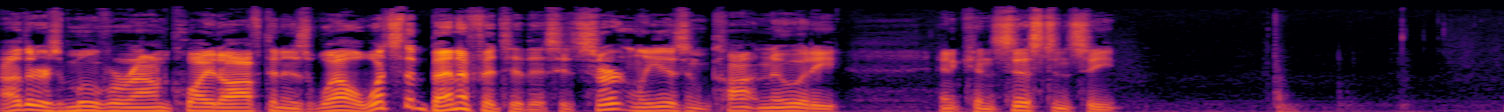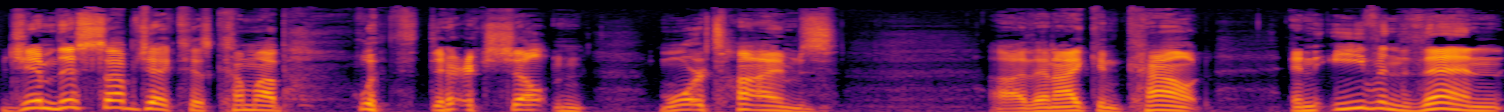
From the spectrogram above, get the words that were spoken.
Others move around quite often as well. What's the benefit to this? It certainly isn't continuity and consistency. Jim, this subject has come up with Derek Shelton more times uh, than I can count. And even then,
